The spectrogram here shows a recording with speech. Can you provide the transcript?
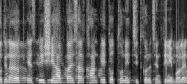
অধিনায়ক এসপি শিহাব কায়সার খান এই তথ্য নিশ্চিত করেছেন। তিনি বলেন,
